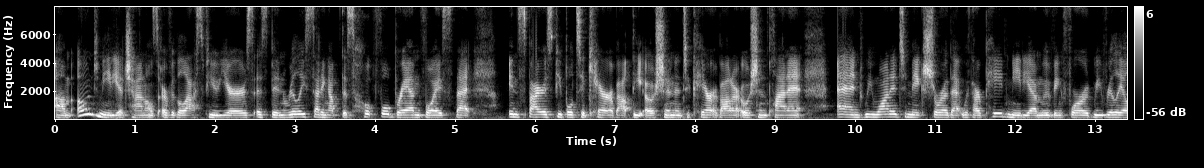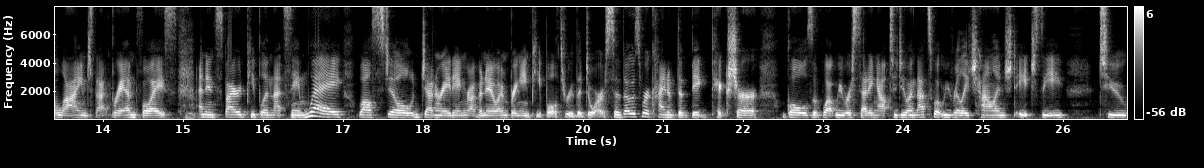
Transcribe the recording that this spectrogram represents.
um, owned media channels over the last few years has been really setting up this hopeful brand voice that inspires people to care about the ocean and to care about our ocean planet. And we wanted to make sure that with our paid media moving forward, we really aligned that brand voice mm-hmm. and inspired people in that same way while still generating revenue and bringing people through the door. So those were kind of the big picture goals of what we were setting out to do. And that's what we really challenged HC to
